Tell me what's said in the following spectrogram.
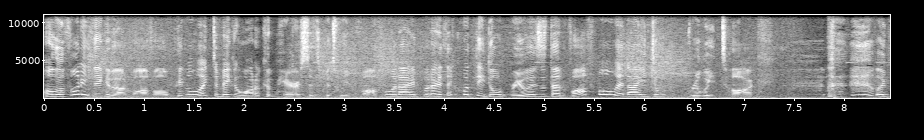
Although, funny thing about Waffle, people like to make a lot of comparisons between Waffle and I, but I think what they don't realize is that Waffle and I don't really talk. like,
